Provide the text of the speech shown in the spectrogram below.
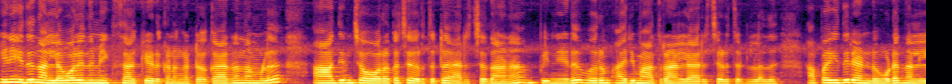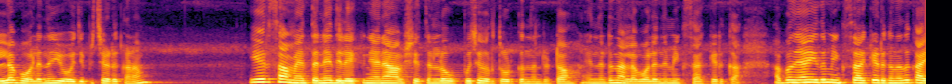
ഇനി ഇത് നല്ലപോലെ ഒന്ന് മിക്സാക്കി എടുക്കണം കേട്ടോ. കാരണം നമ്മൾ ആദ്യം ചോറൊക്കെ ചേർത്തിട്ട് അരച്ചതാണ്. പിന്നീട് വെറും അരി മാത്രമാണല്ലോ അരച്ചെടുത്തിട്ടുള്ളത്. അപ്പോൾ ഇത് രണ്ടും കൂടെ നല്ലപോലെ ഒന്ന് യോജിപ്പിച്ചെടുക്കണം. ഈ ഒരു സമയത്ത് തന്നെ ഇതിലേക്ക് ഞാൻ ആവശ്യത്തിനുള്ള ഉപ്പ് ചേർത്ത് കൊടുക്കുന്നുണ്ട് കേട്ടോ എന്നിട്ട് നല്ലപോലെ ഒന്ന് മിക്സാക്കി എടുക്കുക. അപ്പോൾ ഞാൻ ഇത് മിക്സാക്കി എടുക്കുന്നത് കൈ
